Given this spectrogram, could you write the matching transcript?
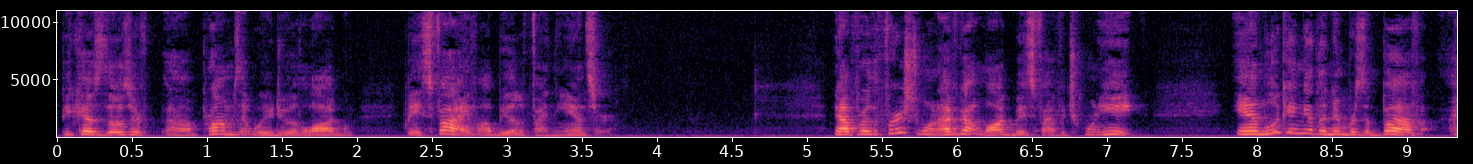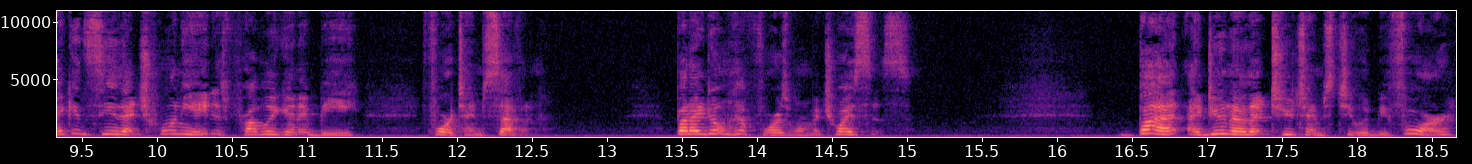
Because those are uh, problems that we do with log base 5, I'll be able to find the answer. Now for the first one, I've got log base 5 of 28. And looking at the numbers above, I can see that 28 is probably going to be 4 times 7. But I don't have 4 as one of my choices. But I do know that 2 times 2 would be 4.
